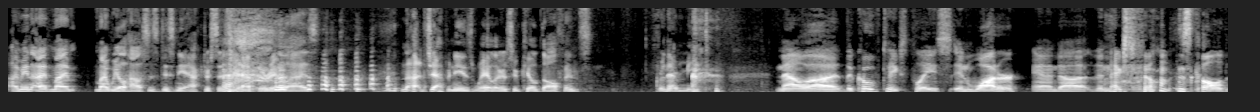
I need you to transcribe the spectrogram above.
I mean, I my my wheelhouse is Disney actresses. You have to realize, not Japanese whalers who kill dolphins for their meat. Now, uh, the cove takes place in water, and uh, the next film is called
